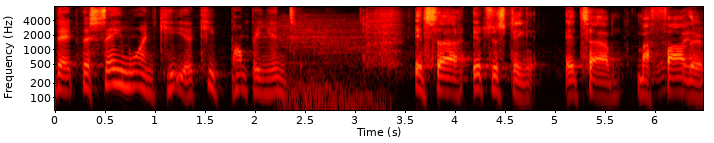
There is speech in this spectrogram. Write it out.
that the same one keep, bumping into. It's uh, interesting. It's uh, my father,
